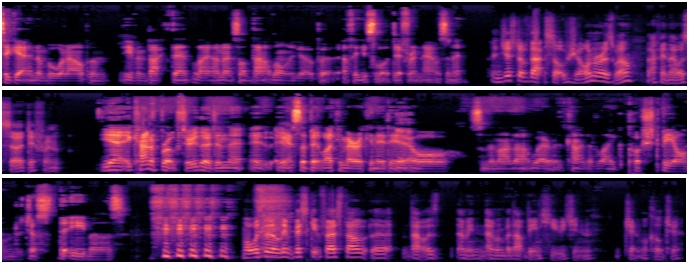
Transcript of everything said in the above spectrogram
to get a number one album even back then. Like I know it's not that long ago, but I think it's a lot different now, isn't it? And just of that sort of genre as well. I think that was so different. Yeah, it kind of broke through though, didn't it? it Yeah. It's a bit like American Idiot Yeah. or something like that, where it kind of like pushed beyond just the emos. What was the Limp Bizkit first album? Uh, that was, I mean, I remember that being huge in general culture.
